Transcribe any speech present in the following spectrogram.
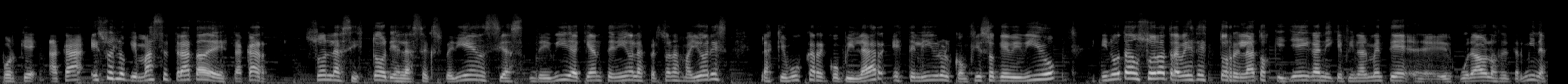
Porque acá eso es lo que más se trata de destacar son las historias, las experiencias de vida que han tenido las personas mayores las que busca recopilar este libro, El Confieso que he vivido, y no tan solo a través de estos relatos que llegan y que finalmente eh, el jurado los determina,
